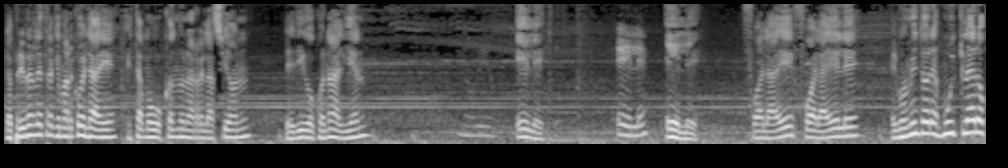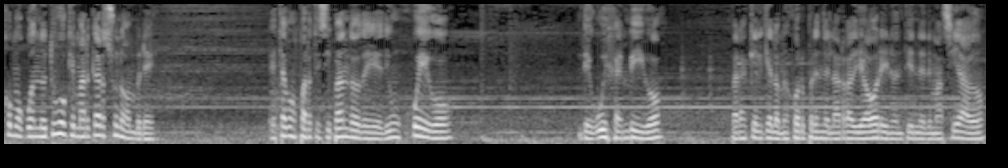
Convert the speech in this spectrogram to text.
La primera letra que marcó es la E. Estamos buscando una relación, le digo, con alguien. No veo. L. L. L. Fue a la E, fue a la L. El movimiento ahora es muy claro como cuando tuvo que marcar su nombre. Estamos participando de, de un juego de Ouija en vivo. Para aquel que a lo mejor prende la radio ahora y no entiende demasiado.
